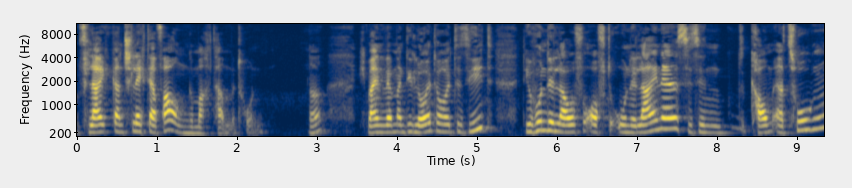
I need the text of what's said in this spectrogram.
vielleicht ganz schlechte Erfahrungen gemacht haben mit Hunden. Ne? Ich meine, wenn man die Leute heute sieht, die Hunde laufen oft ohne Leine, sie sind kaum erzogen,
